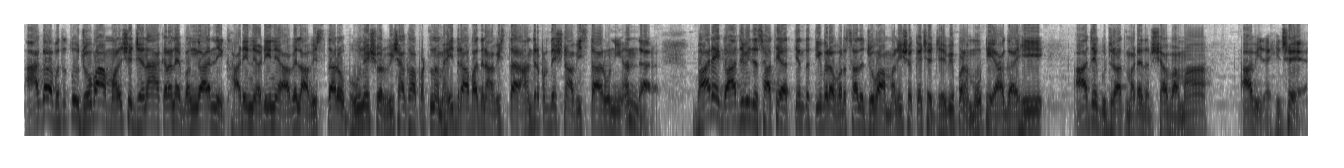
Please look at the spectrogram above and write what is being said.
આગળ વધતું જોવા મળશે. જેના કારણે બંગાળની ખાડીને અડીને આવેલા વિસ્તારો ભુવનેશ્વર, વિશાખાપટ્ટનમ, હૈદરાબાદના વિસ્તાર આંધ્રપ્રદેશના વિસ્તારોની અંદર ભારે ગાજવીજ સાથે અત્યંત તીવ્ર વરસાદ જોવા મળી શકે છે જેવી પણ મોટી આગાહી આજે ગુજરાત માટે દર્શાવવામાં આવી રહી છે.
